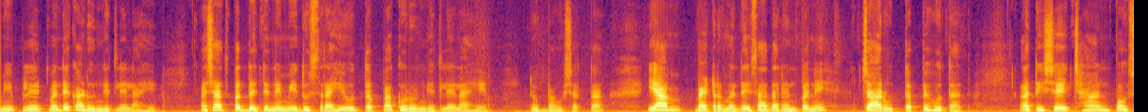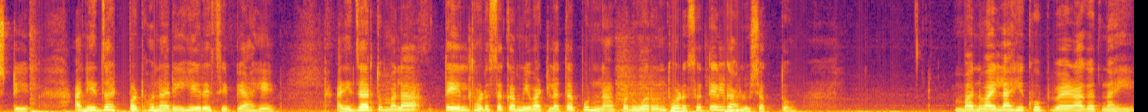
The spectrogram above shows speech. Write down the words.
मी प्लेटमध्ये काढून घेतलेला आहे. अशाच पद्धतीने मी दुसराही उत्तप्पा करून घेतलेला आहे. तुम्ही पाहू शकता. या बॅटरमध्ये साधारणपणे चार उत्तप्पे होतात. अतिशय छान पौष्टिक आणि झटपट होणारी ही रेसिपी आहे. आणि जर तुम्हाला तेल थोडंसं कमी वाटलं तर पुन्हा आपण वरून थोडंसं तेल घालू शकतो. बनवायलाही खूप वेळ लागत नाही.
